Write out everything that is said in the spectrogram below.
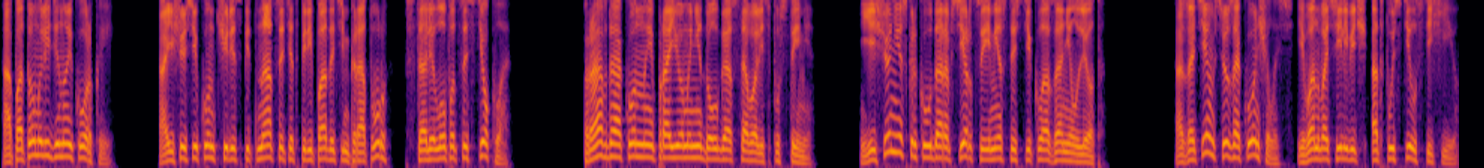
а потом и ледяной коркой. А еще секунд через 15 от перепада температур стали лопаться стекла. Правда, оконные проемы недолго оставались пустыми. Еще несколько ударов сердца и место стекла занял лед. А затем все закончилось, Иван Васильевич отпустил стихию.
